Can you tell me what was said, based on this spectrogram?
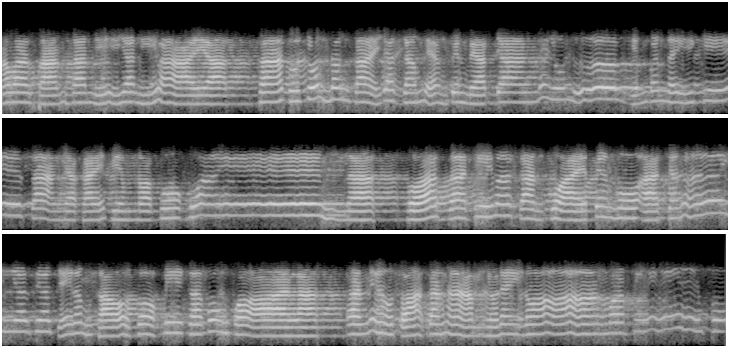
ละว่าสารด้านนี้ย่าหนีไปอะสาธุชนทั้งกายอย่าจำแดงเป็นแบบอย่างได้อยุ่นเอืองเห็นบันไดกี้สร้างอย่าไข่เตรียมดอกผูกไว้นะขอสาธิมาการกล้วยเป็นหมูอาจจะเอ ยอย่าเสียใจน้ำเขาโศกมีกะคงก่อละกันแนวต่อกันห้ามอยู่ในน้องบ่พีผู้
